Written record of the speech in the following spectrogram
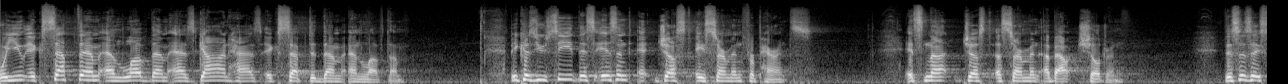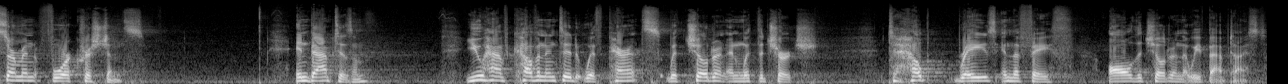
Will you accept them and love them as God has accepted them and loved them? Because you see, this isn't just a sermon for parents. It's not just a sermon about children. This is a sermon for Christians. In baptism, you have covenanted with parents, with children, and with the church to help raise in the faith all the children that we've baptized.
